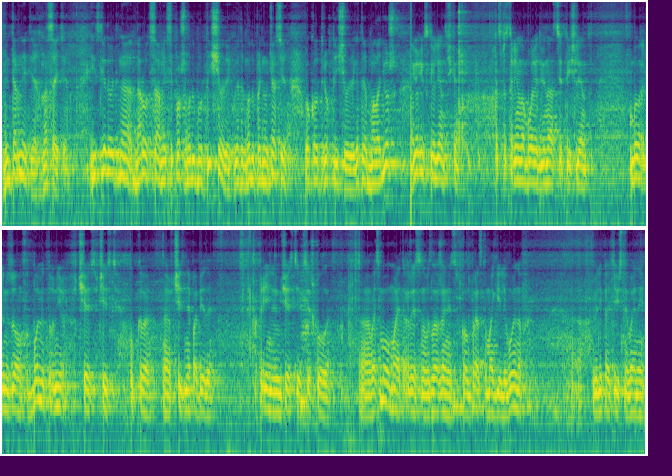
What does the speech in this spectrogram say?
в интернете, на сайте. И, следовательно, народ сам, если в прошлом году было тысяч человек, в этом году принял участие около трех тысяч человек. Это молодежь. Георгиевская ленточка. Распространено более 12 тысяч лент. Был организован футбольный турнир в честь, в честь Кубка, в честь Дня Победы. Приняли участие все школы. 8 э, мая торжественное возложение цветков братской могиле воинов э, Великой Отечественной войны.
